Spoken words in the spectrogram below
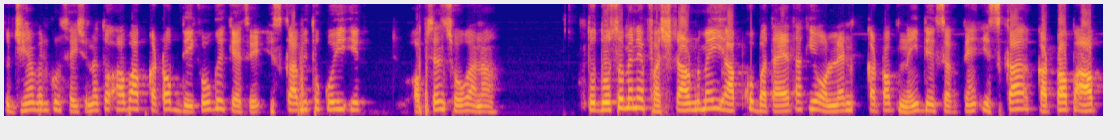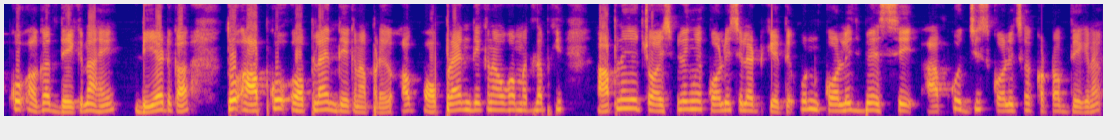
तो जी हाँ बिल्कुल सही सुना तो अब आप कट ऑफ़ देखोगे कैसे? इसका भी तो कोई एक ऑप्शन होगा ना। तो दोस्तों, मैंने फ़र्स्ट राउंड में ही आपको बताया था कि ऑनलाइन कट ऑफ़ नहीं देख सकते हैं। इसका कट ऑफ़ आपको अगर देखना है, डीएड का तो आपको ऑफलाइन देखना पड़ेगा। अब ऑफलाइन देखना होगा मतलब कि आपने जो चॉइस फिलिंग में कॉलेज सेलेक्ट किए थे, उन कॉलेज में से आपको जिस कॉलेज का कट ऑफ़ देखना है,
